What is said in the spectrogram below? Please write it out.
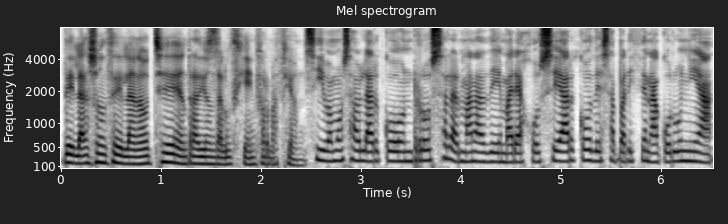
de las 11 de la noche en Radio Andalucía Información. Sí, vamos a hablar con Rosa, la hermana de María José Arco, desapareció en A Coruña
